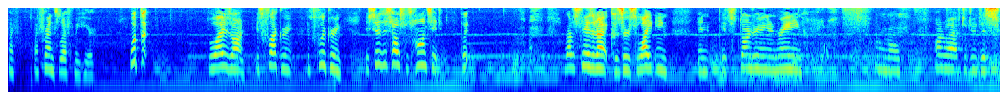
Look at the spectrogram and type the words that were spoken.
My, my friends left me here. What the? The light is on. It's flickering. It's flickering. They said this house was haunted, but I gotta stay the night because there's lightning and it's thundering and raining. I don't know. Why do I have to do this?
